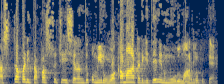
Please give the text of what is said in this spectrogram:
కష్టపడి తపస్సు చేసినందుకు మీరు ఒక మాట అడిగితే నేను మూడు మార్లు పుట్టాను.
